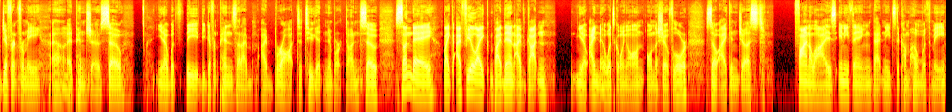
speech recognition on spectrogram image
different for me uh, mm. at pin shows. So you know, with the the different pins that I I brought to, to get nib work done. So Sunday, like I feel like by then I've gotten, you know, I know what's going on on the show floor, so I can just finalize anything that needs to come home with me,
